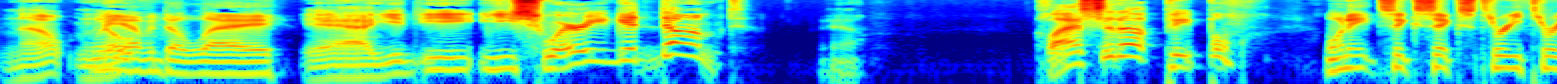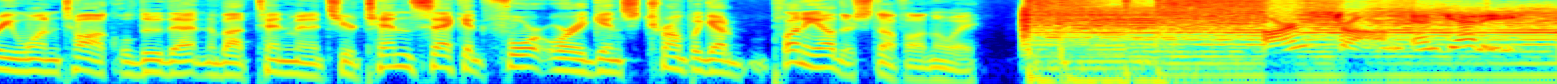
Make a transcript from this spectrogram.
It. No, We no. have a delay. yeah, you, you you swear you get dumped. Yeah. Class it up, people. One eight six six three three one talk. We'll do that in about ten minutes. Your 10 second for or against Trump. We got plenty of other stuff on the way. Armstrong and Getty.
